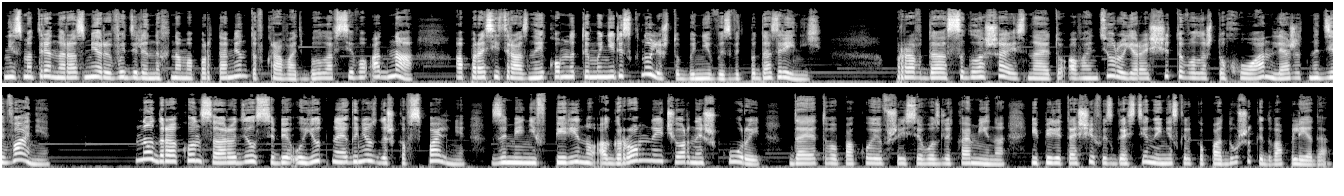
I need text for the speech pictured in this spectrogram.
Несмотря на размеры выделенных нам апартаментов, кровать была всего одна, а просить разные комнаты мы не рискнули, чтобы не вызвать подозрений. Правда, соглашаясь на эту авантюру, я рассчитывала, что Хуан ляжет на диване. Но дракон соорудил себе уютное гнездышко в спальне, заменив перину огромной черной шкурой, до этого покоившейся возле камина, и перетащив из гостиной несколько подушек и два пледа.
